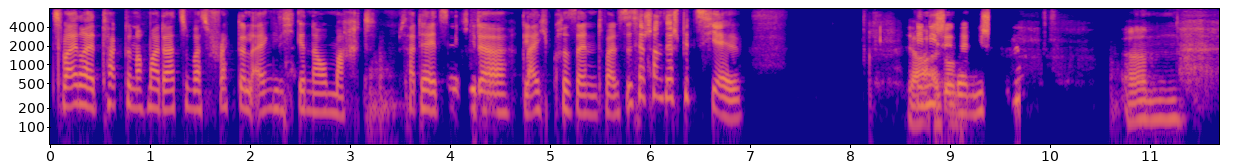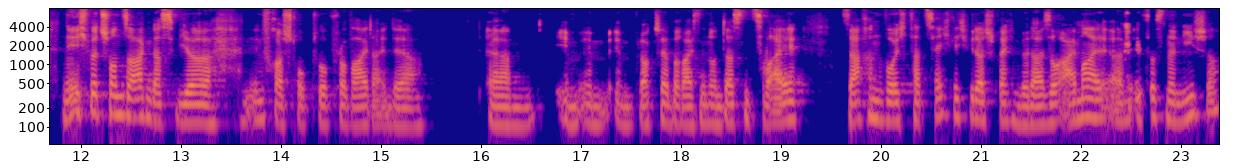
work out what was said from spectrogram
zwei, drei Takte nochmal dazu, was Fractal eigentlich genau macht. Das hat ja jetzt nicht jeder gleich präsent, weil es ist ja schon sehr speziell. Ja, Die Nische also, in der Nische. Ähm, nee, ich würde schon sagen, dass wir ein Infrastrukturprovider in der ähm, im, im, im Blockchain-Bereich sind. Und das sind zwei Sachen, wo ich tatsächlich widersprechen würde. Also einmal ähm, ist es eine Nische.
